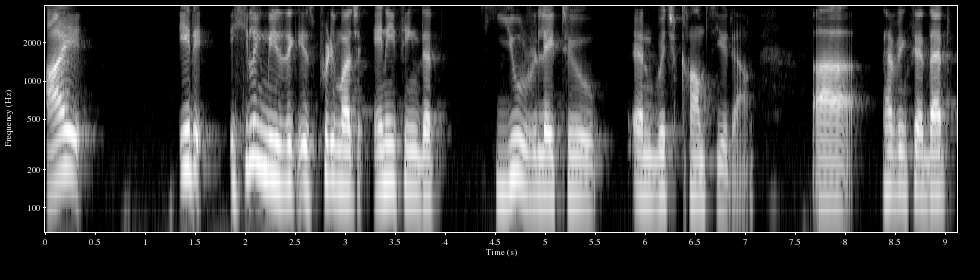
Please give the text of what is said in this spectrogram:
I it healing music is pretty much anything that you relate to and which calms you down. Uh, having said that,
